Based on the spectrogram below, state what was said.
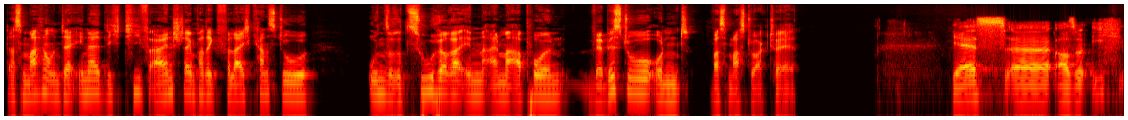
das machen und da inhaltlich tief einsteigen, Patrick, vielleicht kannst du unsere ZuhörerInnen einmal abholen. Wer bist du und was machst du aktuell? Yes, äh, also ich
